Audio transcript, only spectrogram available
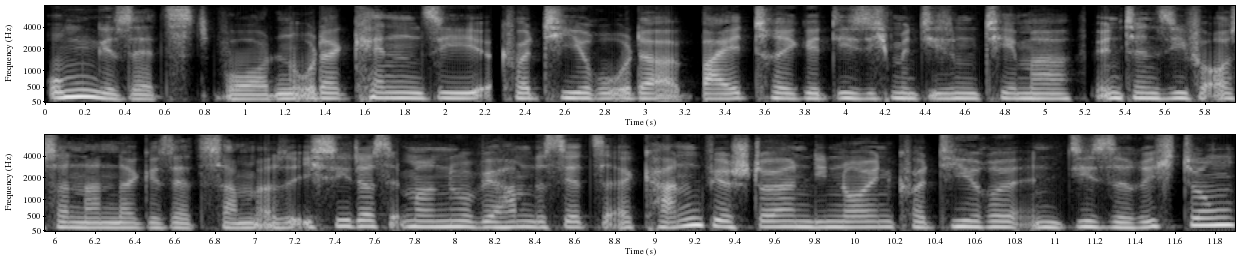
umgesetzt worden. Oder kennen Sie Quartiere oder Beiträge, die sich mit diesem Thema intensiv auseinandergesetzt haben? Also ich sehe das immer nur, wir haben das jetzt erkannt, wir steuern die neuen Quartiere in diese Richtung,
